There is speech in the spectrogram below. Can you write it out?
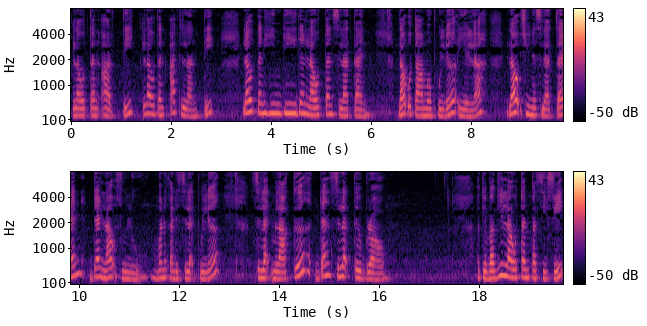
lautan Arktik, lautan Atlantik, Lautan Hindi dan Lautan Selatan. Laut utama pula ialah Laut Cina Selatan dan Laut Sulu. Manakala selat pula Selat Melaka dan Selat Tebrau. Okey, bagi Lautan Pasifik,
